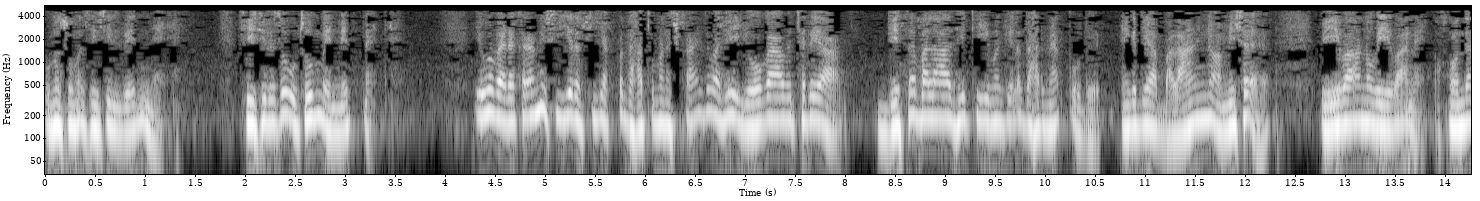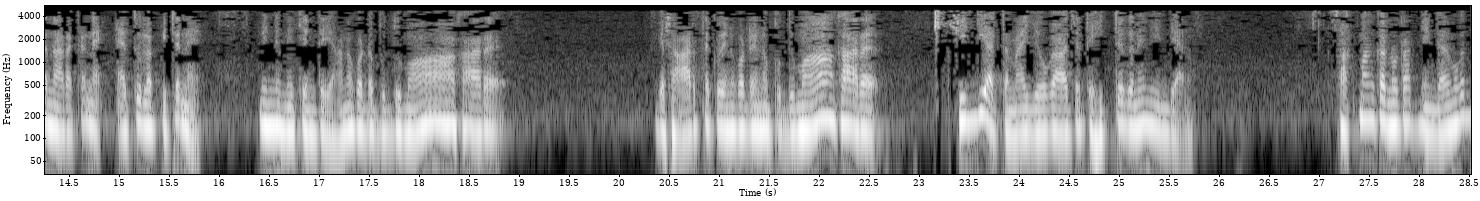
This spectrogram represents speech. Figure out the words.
උණුසුම සිසිල් වෙන්නේ නැහැ. සිසිලස උතුම් වෙන්නේත් නැහැ. ඒව වැඩ කරන්නේ 100 100ක්ම ධාතු මනස්කාරයේ වශයෙන් යෝගාවචරය දේශ බලා සිටීම කියලා ධර්මයක් පුරුදු වෙනවා. මේක දිහා බලන ඉන්නවා මිස වේවා නොවේවා නැහැ. හොඳ නරක නැහැ. ඇතුළ පිට නැහැ. මෙන්න මෙතෙන්ට යනකොට බුදුමාකාර ඒක සාර්ථක වෙනකොට එන පුදුමාකාර සිද්ධියක් තමයි යෝගාචරයට හිටගෙන නිඳ යනවා. සක්මන් කරනකොටත් නිඳ යනවා. මොකද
